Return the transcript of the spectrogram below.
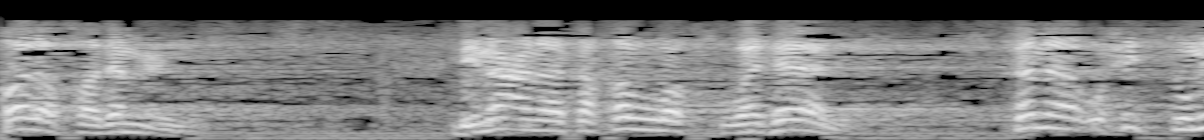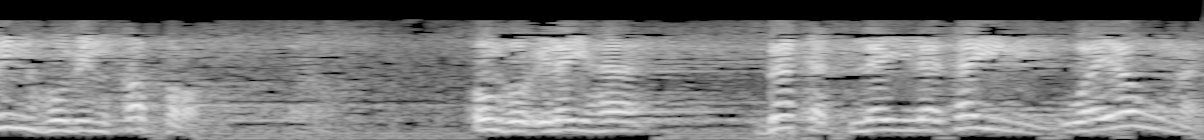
قلص دمعي بمعنى تقلص وزال فما أحس منه من قطرة انظر إليها بكت ليلتين ويوما.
